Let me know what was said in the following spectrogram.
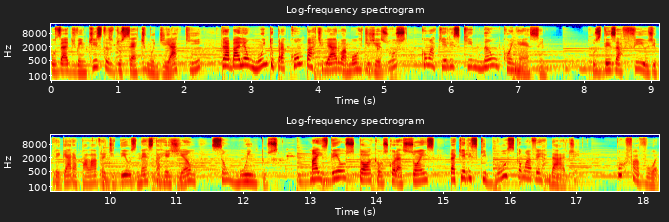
Os adventistas do sétimo dia aqui trabalham muito para compartilhar o amor de Jesus com aqueles que não o conhecem. Os desafios de pregar a palavra de Deus nesta região são muitos, mas Deus toca os corações daqueles que buscam a verdade. Por favor,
